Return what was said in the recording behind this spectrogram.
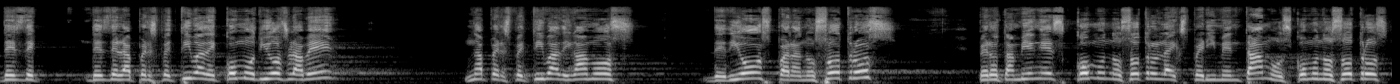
desde desde la perspectiva de cómo Dios la ve, una perspectiva, digamos, de Dios para nosotros, pero también es cómo nosotros la experimentamos, cómo nosotros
